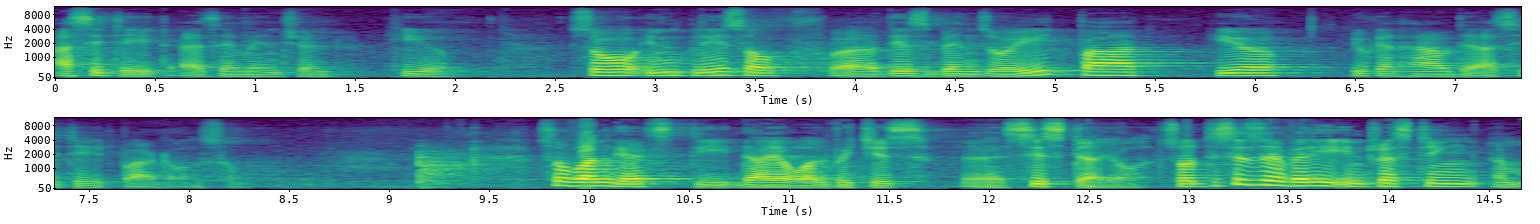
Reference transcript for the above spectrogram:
acetate as I mentioned here. So in place of uh, this benzoate part here you can have the acetate part also. So, one gets the diol which is uh, cis diol. So, this is a very interesting um,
